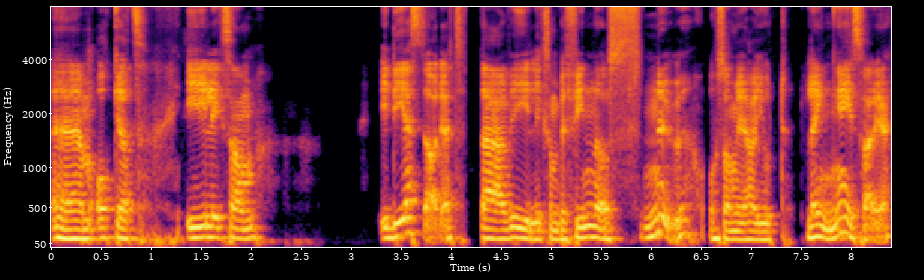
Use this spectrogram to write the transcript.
Ehm, och att i liksom i det stadiet där vi liksom befinner oss nu och som vi har gjort länge i Sverige.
